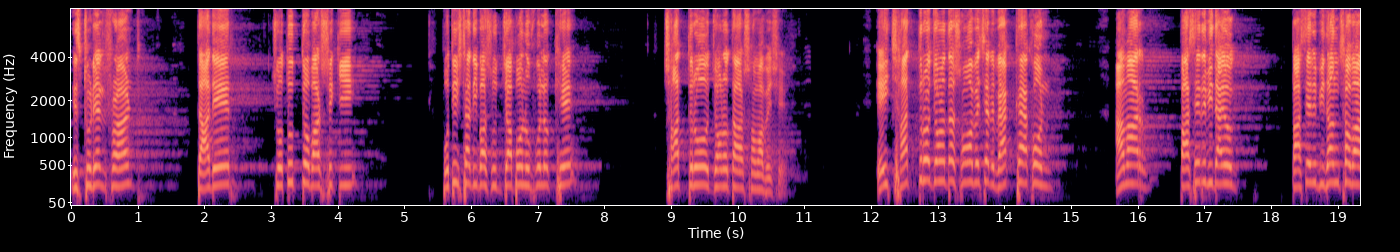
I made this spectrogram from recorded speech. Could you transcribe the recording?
স্টুডেন্ট ফ্রন্ট, তাদের চতুর্থ বার্ষিকী প্রতিষ্ঠা দিবস উদযাপন উপলক্ষে ছাত্র জনতা সমাবেশে। এই ছাত্র জনতা সমাবেশের ব্যাখ্যা এখন আমার পাশের বিধায়ক, পাশের বিধানসভা,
